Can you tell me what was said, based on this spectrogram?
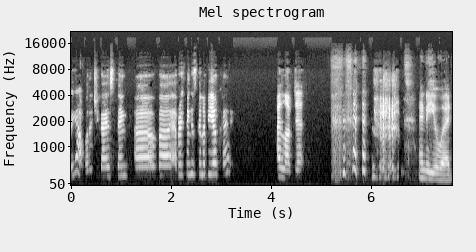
but yeah, what did you guys think of uh, Everything is Gonna Be Okay? I loved it. I knew you would.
